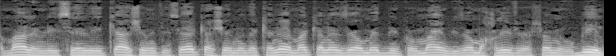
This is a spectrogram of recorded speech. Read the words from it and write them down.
אמר להם לישראל והיכה השם את ישראל כאשר ינוד הקנה, מה קנה זה עומד במקום מים וזו מחליף ירשם מרובים.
